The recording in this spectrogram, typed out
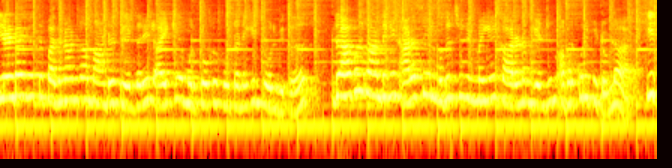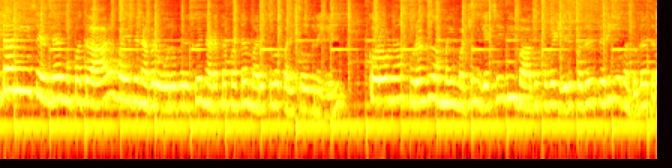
இரண்டாயிரத்து பதினான்காம் ஆண்டு தேர்தலில் ஐக்கிய முற்போக்கு கூட்டணியின் தோல்விக்கு ராகுல் காந்தியின் அரசியல் முதிர்ச்சியின்மையே காரணம் என்றும் அவர் குறிப்பிட்டுள்ளார். இத்தாலியை சேர்ந்த முப்பத்தி ஆறு வயது நபர் ஒருவருக்கு நடத்தப்பட்ட மருத்துவ பரிசோதனையில் கொரோனா குரங்கு அம்மை மற்றும் எச்ஐவி பாதிப்புகள் இருப்பது தெரிய வந்துள்ளது.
